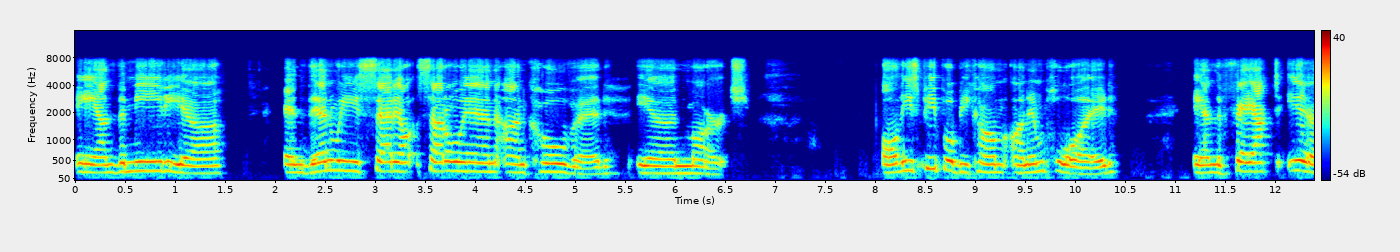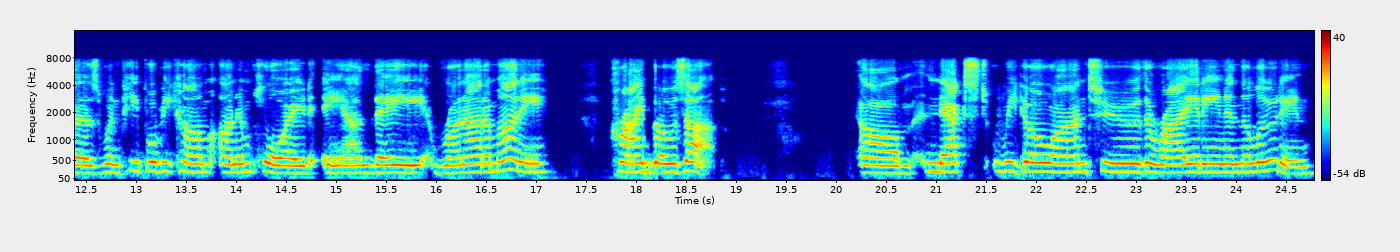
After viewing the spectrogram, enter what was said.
and the media, and then we settle, settle in on COVID in March all these people become unemployed. And the fact is, when people become unemployed and they run out of money, crime goes up. Um, next, we go on to the rioting and the looting.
